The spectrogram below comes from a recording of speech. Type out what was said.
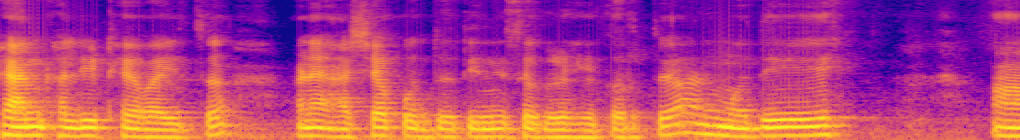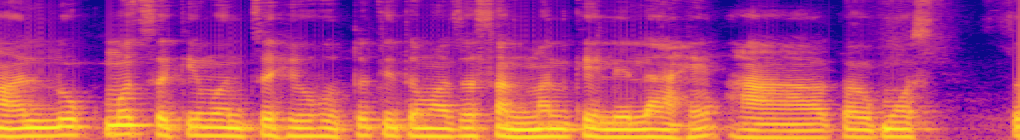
फॅनखाली ठेवायचं आणि अशा पद्धतीने सगळं हे करतो आहे आणि मध्ये लोकमत सखी मंच हे होतं तिथं माझा सन्मान केलेला आहे. हा मस्त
